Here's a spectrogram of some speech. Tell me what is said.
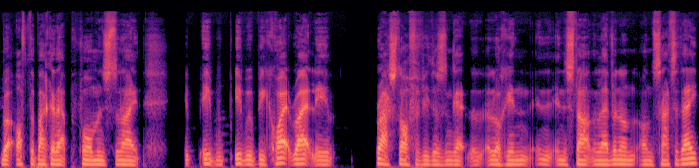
right off the back of that performance tonight, it it, it would be quite rightly brassed off if he doesn't get a look in in, in the starting eleven on on Saturday.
